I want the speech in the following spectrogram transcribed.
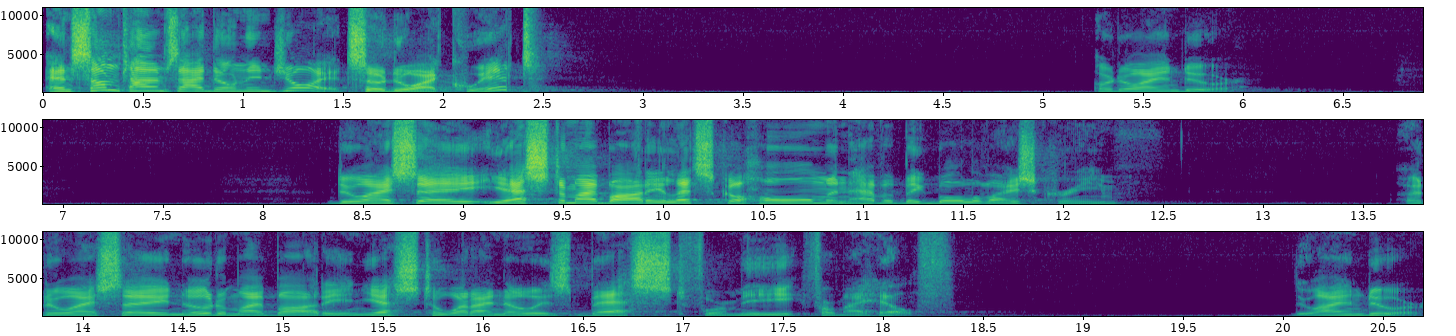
And sometimes I don't enjoy it. So do I quit? Or do I endure? Do I say yes to my body, let's go home and have a big bowl of ice cream? Or do I say no to my body and yes to what I know is best for me, for my health? Do I endure?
